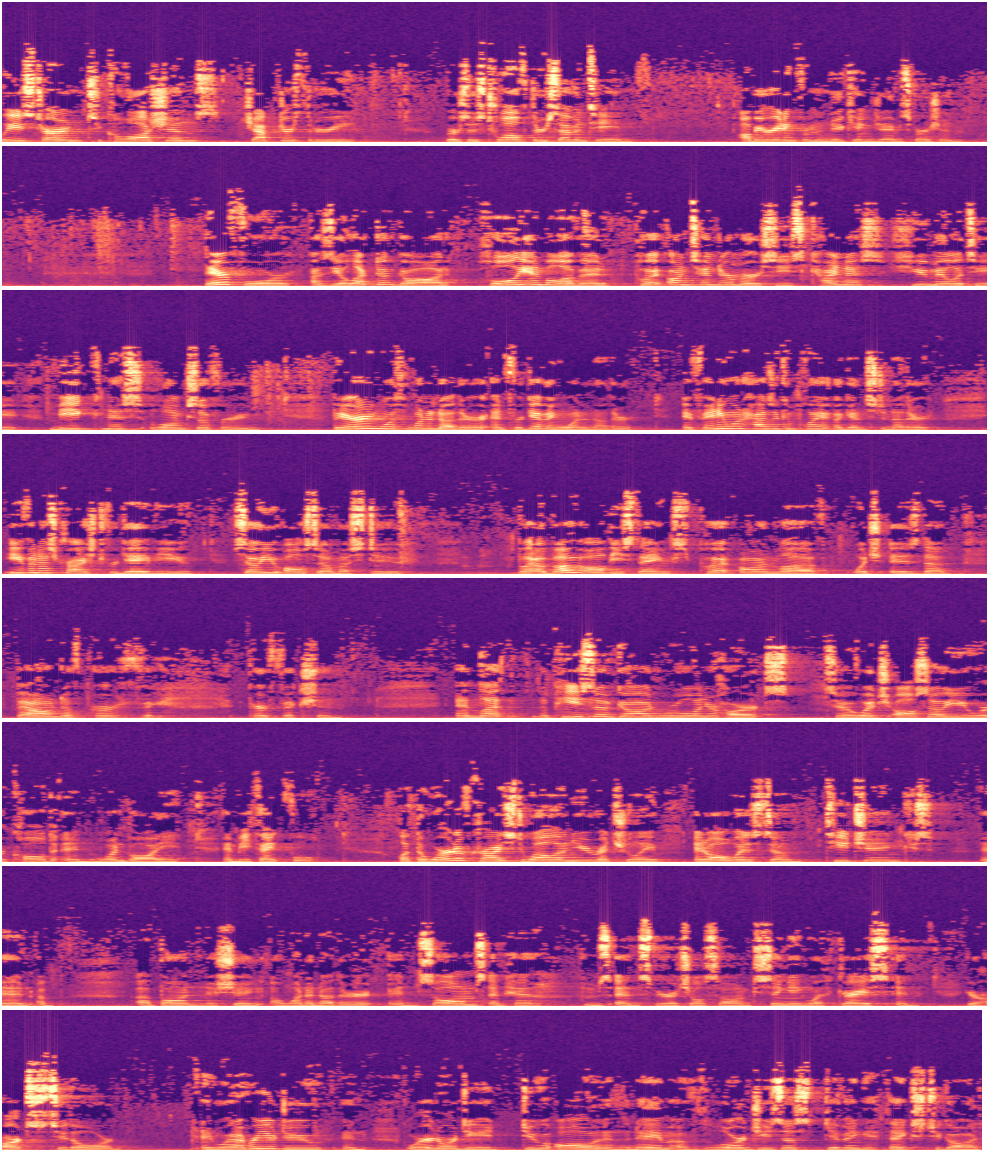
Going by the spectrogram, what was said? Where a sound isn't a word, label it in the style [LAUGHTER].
Please turn to Colossians chapter 3, verses 12 through 17. I'll be reading from the New King James Version. Therefore, as the elect of God, holy and beloved, put on tender mercies, kindness, humility, meekness, long suffering, bearing with one another and forgiving one another. If anyone has a complaint against another, even as Christ forgave you, so you also must do. But above all these things, put on love, which is the bound of perfect, perfection. And let the peace of God rule in your hearts, to which also you were called in one body, and be thankful. Let the word of Christ dwell in you richly, in all wisdom, teachings, and admonishing uh, one another in psalms and hymns and spiritual songs, singing with grace in your hearts to the Lord. And whatever you do in word or deed, do all in the name of the Lord Jesus, giving thanks to God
